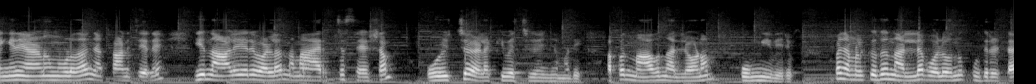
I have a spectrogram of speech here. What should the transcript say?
എങ്ങനെയാണെന്നുള്ളതാണ് ഞാൻ കാണിച്ചു ഈ നാളികേര വെള്ളം നമ്മൾ അരച്ച ശേഷം ഒഴിച്ച് ഇളക്കി വെച്ച് കഴിഞ്ഞാൽ മതി. അപ്പം മാവ് നല്ലോണം പൊങ്ങി വരും. അപ്പം നമ്മൾക്കിത് നല്ല പോലെ ഒന്ന് കുതിരട്ടെ.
